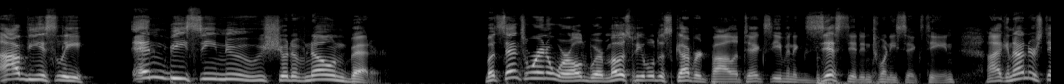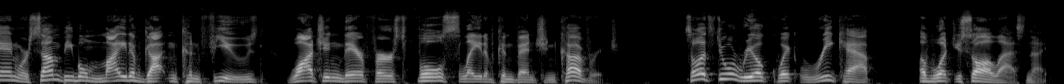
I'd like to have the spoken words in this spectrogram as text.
Obviously, NBC News should have known better. But since we're in a world where most people discovered politics even existed in 2016, I can understand where some people might have gotten confused watching their first full slate of convention coverage. So let's do a real quick recap of what you saw last night.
